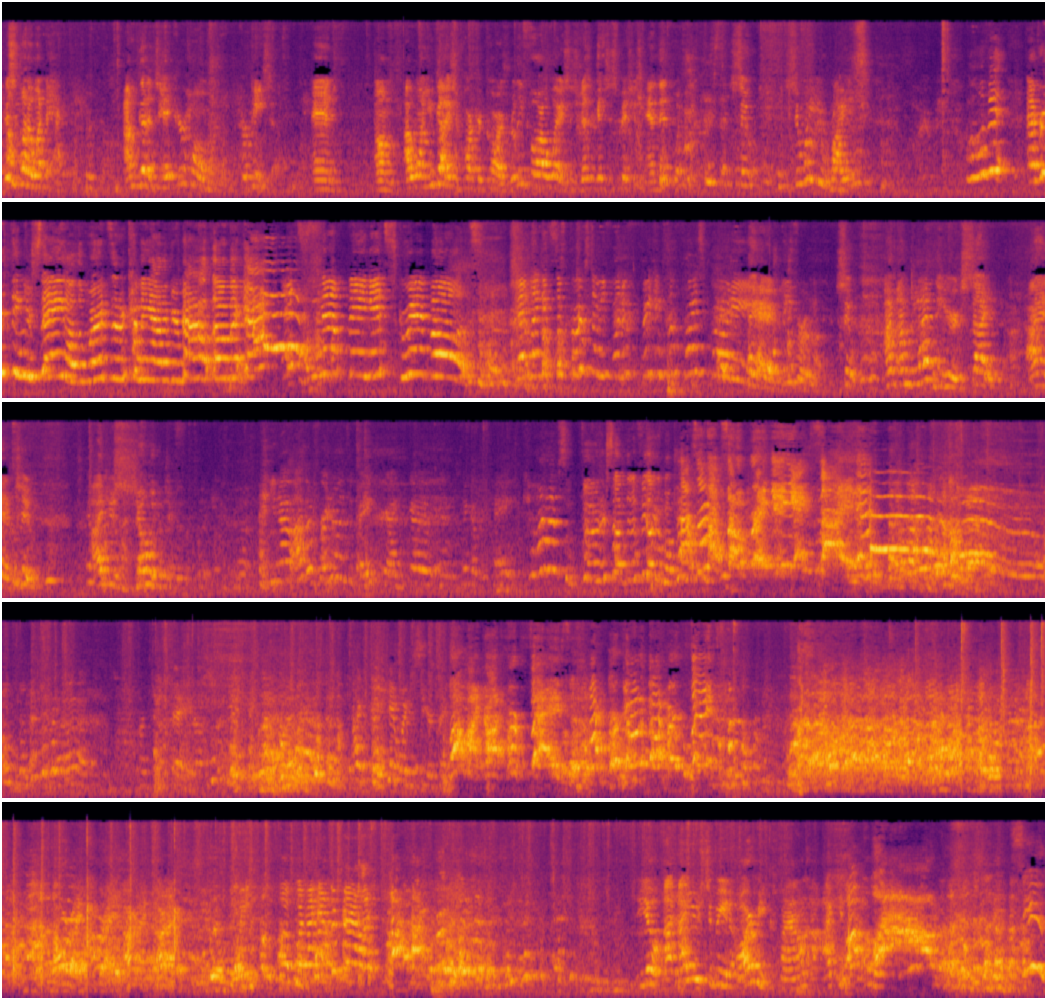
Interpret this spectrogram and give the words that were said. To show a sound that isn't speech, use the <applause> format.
this is what I want to happen. I'm going to take her home for pizza. And um, I want you guys to park your cars really far away so she doesn't get suspicious. And then, what, Sue, Sue, what are you writing? All of it, everything you're saying, all the words that are coming out of your mouth. Oh my god! It's nothing, it's scribbles! And like it's the first time you've had a freaking surprise party! Hey, hey, leave her alone. Sue, I'm, I'm glad that you're excited. I am too. I just show it to her. You know, I have a friend who go and pick up cake. Can I have some food or something? I feel like I'm gonna pass out. I'm so freaking excited! Okay. I, I can't wait to see your face. Oh my god, her face! I forgot about her face! All right, all right, all right, all right. Wait. Oh, boy, my hands are paralyzed. You know, I, I used to be an army clown. I, I can. Oh, wow! <laughs> Sue,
